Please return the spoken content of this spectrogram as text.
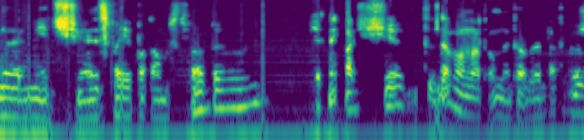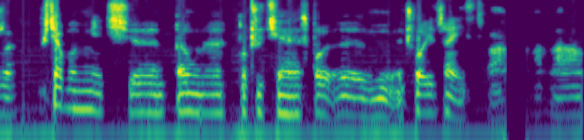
e, mieć swoje potomstwo, bym jak najbardziej się zdecydował na tą metodę, dlatego że chciałbym mieć pełne poczucie człowieczeństwa, a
